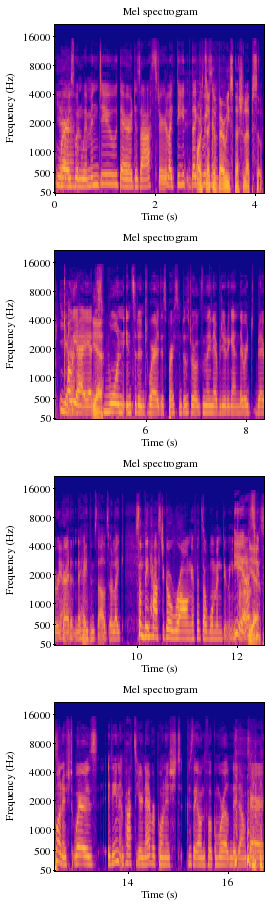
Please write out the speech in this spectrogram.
Yeah. Whereas when women do, they're a disaster. Like the like or the it's like a very special episode. yeah. Oh yeah, yeah. Yeah. This one incident where this person does drugs and they never do it again. They re- they regret Yeah. it and they hate themselves, or like something has to go wrong if it's a woman doing drugs. yeah, it has Yes. to be punished. Whereas Edina and Patsy are never punished because they own the fucking world and they don't care.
